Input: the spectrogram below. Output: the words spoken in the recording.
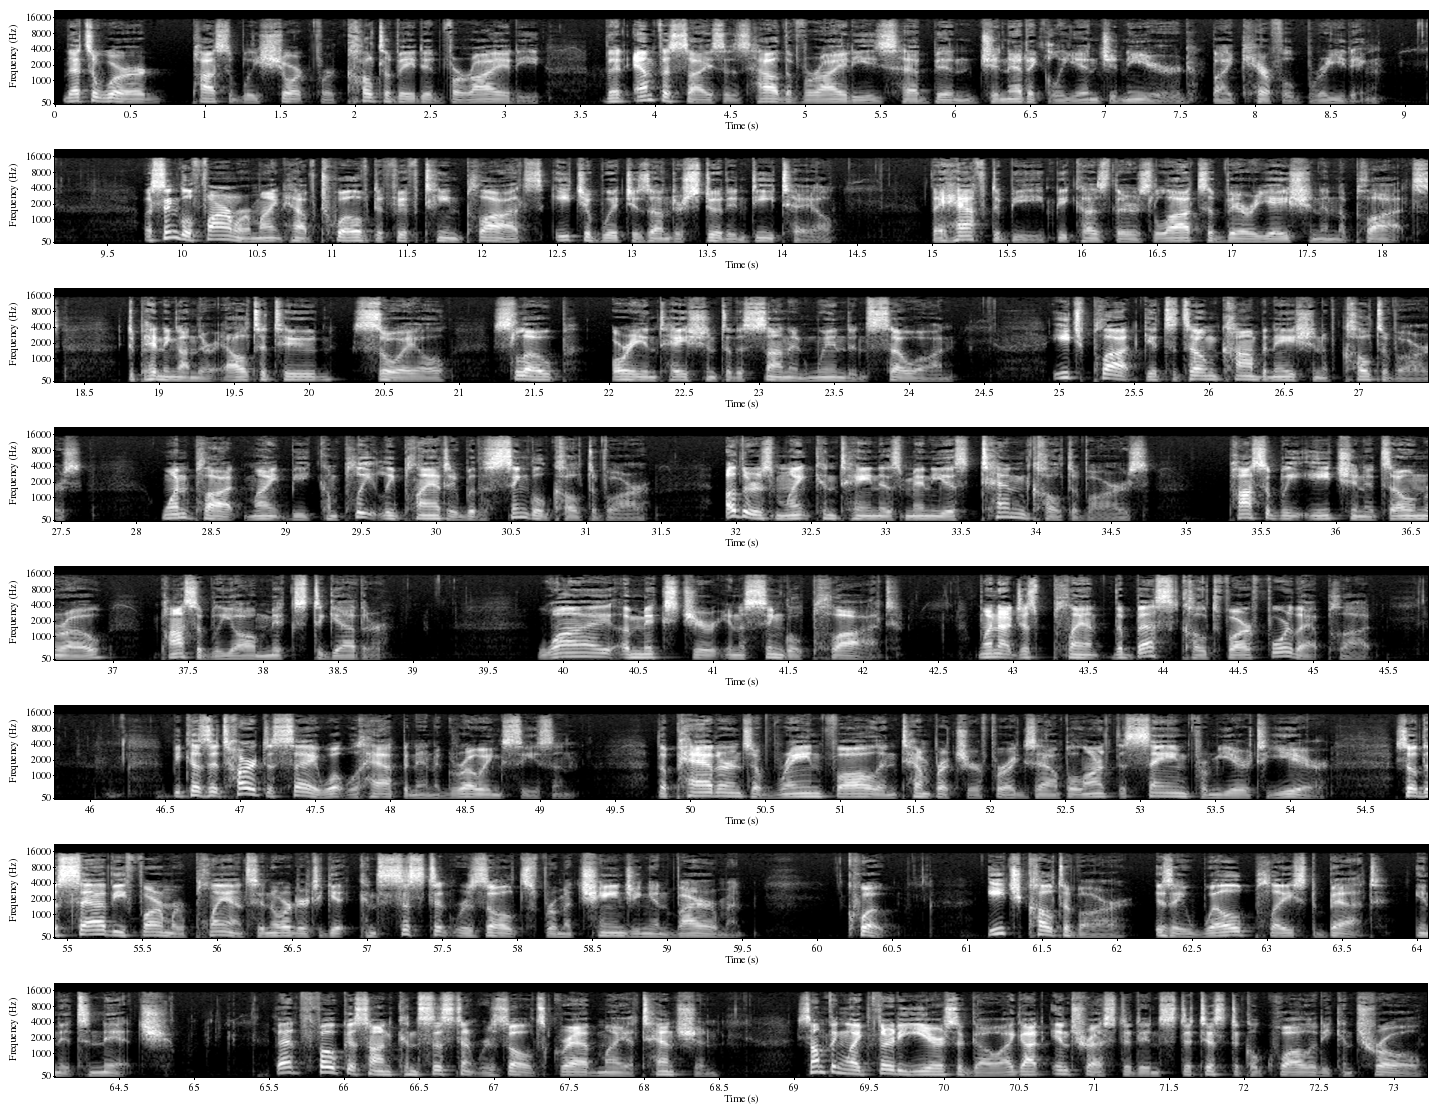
That's a word, possibly short for cultivated variety, that emphasizes how the varieties have been genetically engineered by careful breeding. A single farmer might have 12 to 15 plots, each of which is understood in detail. They have to be because there's lots of variation in the plots, depending on their altitude, soil, slope, orientation to the sun and wind, and so on. Each plot gets its own combination of cultivars. One plot might be completely planted with a single cultivar. Others might contain as many as 10 cultivars, possibly each in its own row, possibly all mixed together. Why a mixture in a single plot? Why not just plant the best cultivar for that plot? Because it's hard to say what will happen in a growing season. The patterns of rainfall and temperature, for example, aren't the same from year to year. So the savvy farmer plants in order to get consistent results from a changing environment. Quote, each cultivar is a well placed bet in its niche. That focus on consistent results grabbed my attention Something like 30 years ago, I got interested in statistical quality control.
